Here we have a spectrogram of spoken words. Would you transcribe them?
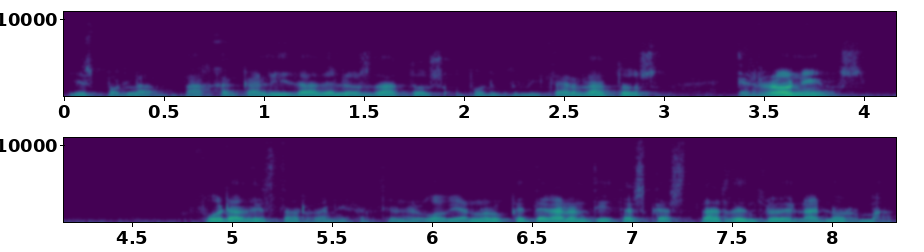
Y es por la baja calidad de los datos o por utilizar datos erróneos fuera de esta organización. El gobierno lo que te garantiza es que estás dentro de la norma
